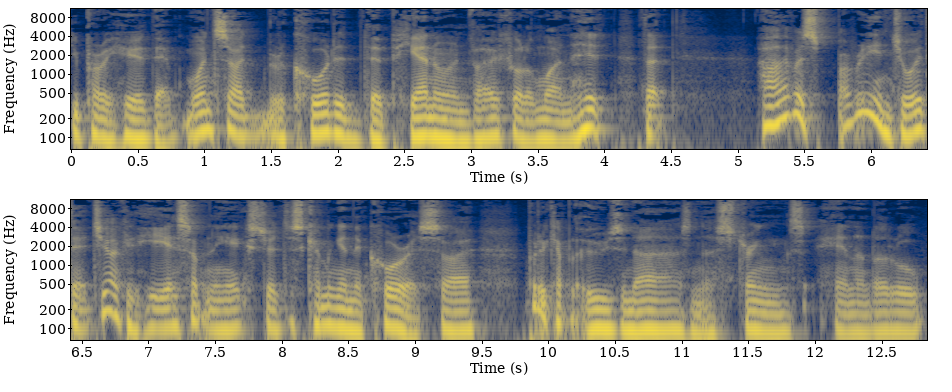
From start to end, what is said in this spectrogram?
you probably heard that. Once I recorded the piano and vocal in one hit, that oh, that was I really enjoyed that. Gee, I could hear something extra just coming in the chorus, so I put a couple of oohs and ahs and the strings and a little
